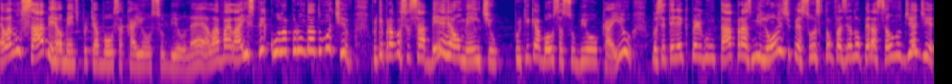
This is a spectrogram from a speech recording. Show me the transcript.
ela não sabe realmente porque a bolsa caiu ou subiu, né? Ela vai lá e especula por um dado motivo. Porque para você saber realmente o por que, que, a bolsa subiu ou caiu, você teria que perguntar para as milhões de pessoas que estão fazendo operação no dia a dia.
